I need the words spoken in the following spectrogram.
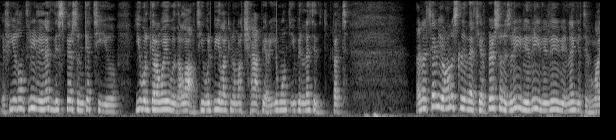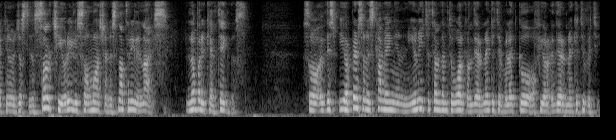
If you don't really let this person get to you, you will get away with a lot. You will be like you know much happier. You won't even let it. But and I tell you honestly that your person is really, really, really negative. Like you know, just insult you really so much, and it's not really nice. Nobody can take this. So if this your person is coming and you need to tell them to work on their negative, let go of your their negativity.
